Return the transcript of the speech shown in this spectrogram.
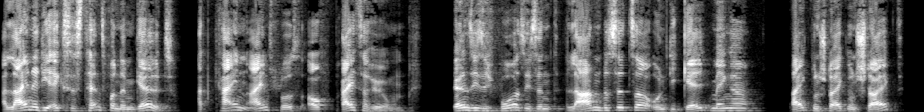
Alleine die Existenz von dem Geld hat keinen Einfluss auf Preiserhöhungen. Stellen Sie sich vor, Sie sind Ladenbesitzer und die Geldmenge steigt und steigt und steigt.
